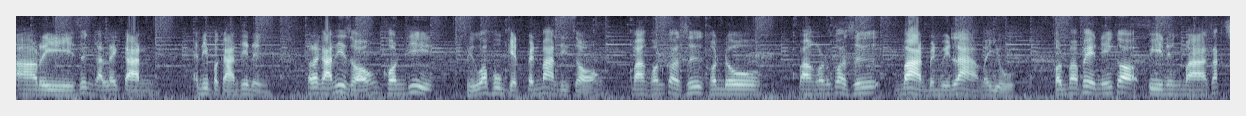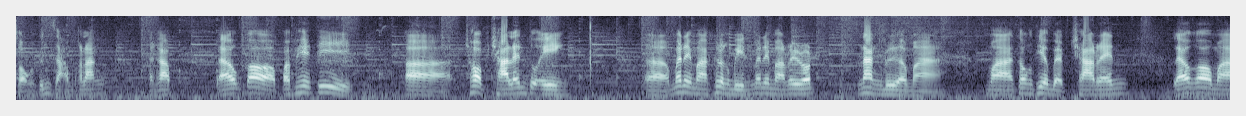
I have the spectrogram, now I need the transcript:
อารี ซึ่งกันและกัน อันนี้ประการที่หนึ่งประการที่สองคนที่ถือว่าภูเก็ตเป็นบ้านที่สองบางคนก็ซื้อคอนโด บางคนก็ซื้อบ้านเป็นวิลล่ามาอยู่ คนประเภทนี้ก็ปีหนึ่งมาสัก 2-3 ครั้งนะครับ แล้วก็ประเภทที่อชอบชาเลนจ์ตัวเองเอไม่ได้มาเครื่องบินไม่ได้มาด้วยรถนั่งเรือมา มาท่องเที่ยวแบบชาเลนจ์แล้วก็มา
